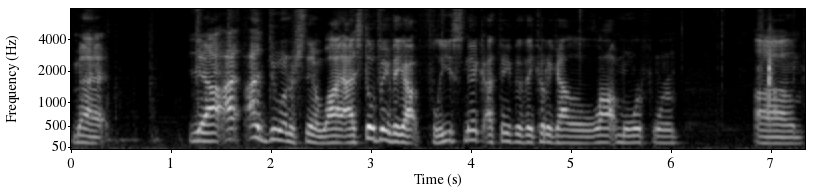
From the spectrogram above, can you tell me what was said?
Matt. Yeah, I, I do understand why. I still think they got fleeced, Nick. I think that they could have got a lot more for him. Um,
